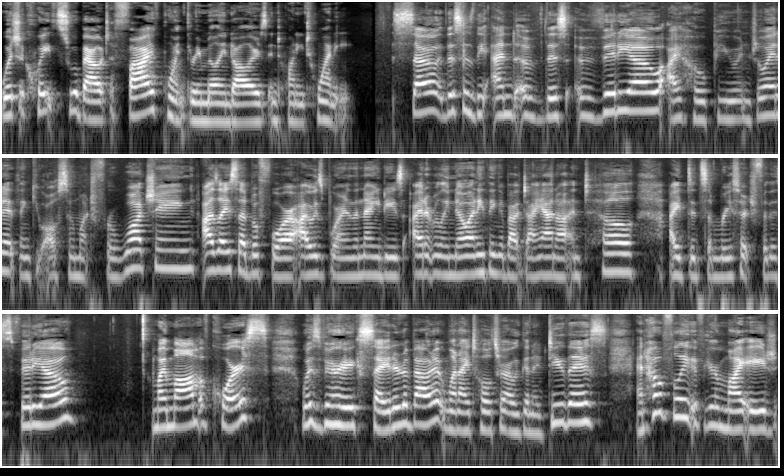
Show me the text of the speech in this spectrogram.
which equates to about $5.3 million in 2020. So, this is the end of this video. I hope you enjoyed it. Thank you all so much for watching. As I said before, I was born in the 90s. I didn't really know anything about Diana until I did some research for this video. My mom, of course, was very excited about it when I told her I was going to do this. And hopefully, if you're my age,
